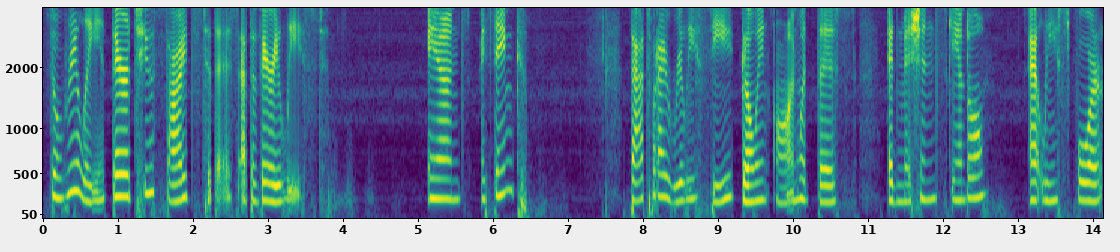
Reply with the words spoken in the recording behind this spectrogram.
So, really, there are two sides to this at the very least. And I think that's what I really see going on with this admissions scandal, at least for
